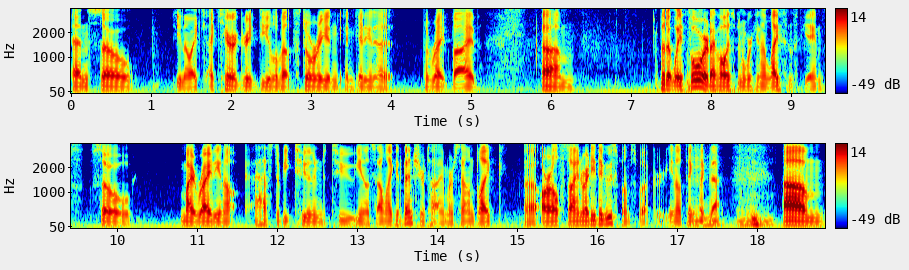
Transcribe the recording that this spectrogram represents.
and so you know I, I care a great deal about story and, and getting a the right vibe. Um, but at WayForward, I've always been working on licensed games, so my writing has to be tuned to you know sound like Adventure Time or sound like uh, R.L. Stine writing a Goosebumps book or you know things like that. Um,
